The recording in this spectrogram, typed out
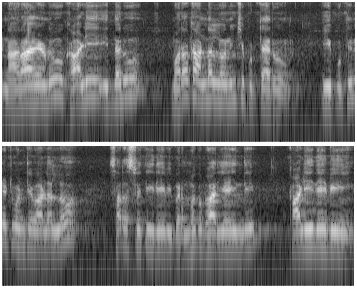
నారాయణుడు కాళీ ఇద్దరూ మరొక అండంలో నుంచి పుట్టారు. ఈ పుట్టినటువంటి వాళ్ళల్లో సరస్వతీదేవి బ్రహ్మకు భార్య అయింది కాళీదేవి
